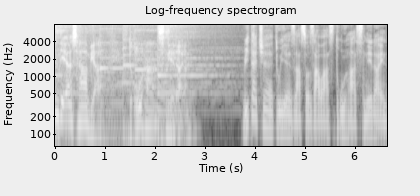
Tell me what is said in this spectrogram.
MDR Serbia, druha snedajn. Witajcie, tu je zaso za was druha snedajn.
